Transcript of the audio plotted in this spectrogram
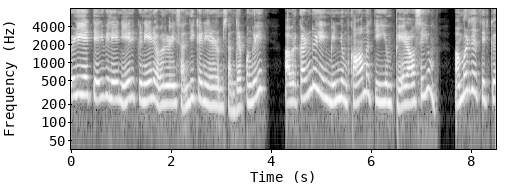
வெளியே தெருவிலே நேருக்கு நேர் அவர்களை சந்திக்க நேரிடும் சந்தர்ப்பங்களில் அவர் கண்களில் மின்னும் காமத்தீயும் பேராசையும் அமிர்தத்திற்கு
